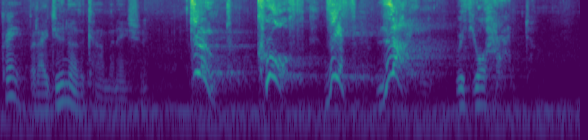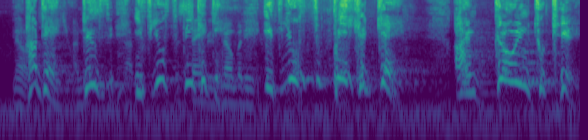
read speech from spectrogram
great, but I do know the combination. Don't cross this line with your hand. No, How dare you? I'm Don't, just- I'm if you speak again, nobody- if you speak again, I'm going to kill you.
